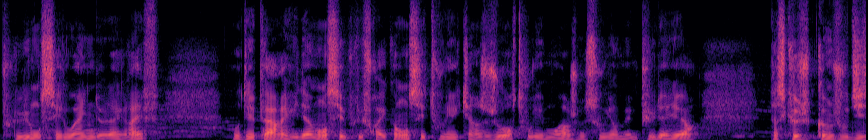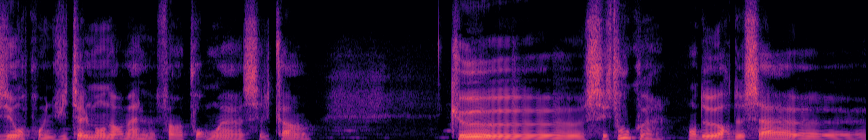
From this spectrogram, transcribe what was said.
plus on s'éloigne de la greffe. Au départ, évidemment, c'est plus fréquent, c'est tous les 15 jours, tous les mois, je me souviens même plus d'ailleurs. Parce que, comme je vous disais, on reprend une vie tellement normale, enfin pour moi c'est le cas, hein, que euh, c'est tout quoi. En dehors de ça, euh,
